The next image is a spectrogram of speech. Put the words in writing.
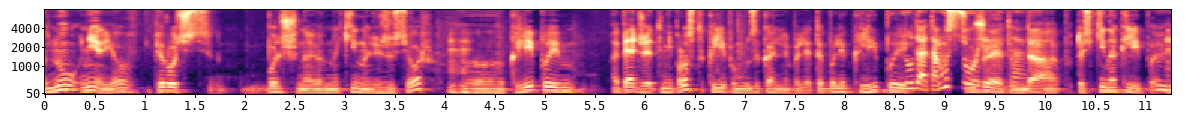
Ну, не, я в первую очередь больше, наверное, кинорежиссер. Э, Клипы, опять же, это не просто клипы музыкальные были, это были клипы Ну да, там с история, сюжетом, да. да. то есть киноклипы.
